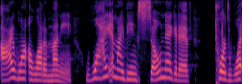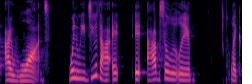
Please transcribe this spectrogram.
I want a lot of money, why am I being so negative towards what I want? When we do that, it it absolutely like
